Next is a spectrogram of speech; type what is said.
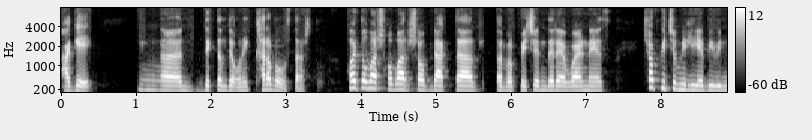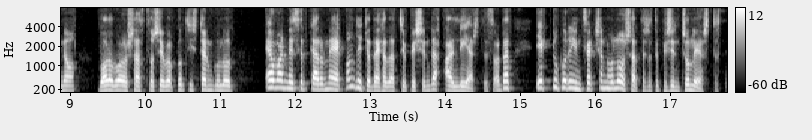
আগে দেখতাম যে অনেক খারাপ অবস্থা আসতো। হয়তো বা সবার সব ডাক্তার, তারপর পেশেন্টদের অ্যাওয়ারনেস সব কিছু মিলিয়ে বিভিন্ন বড় বড় স্বাস্থ্যসেবা প্রতিষ্ঠানগুলোর অ্যাওয়ারনেসের কারণে এখন যেটা দেখা যাচ্ছে পেশেন্টরা আর্লি আসতেছে। অর্থাৎ একটু করে ইনফেকশন হলেও সাথে সাথে পেশেন্ট চলে আসতেছে।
